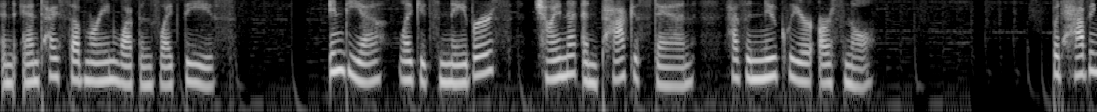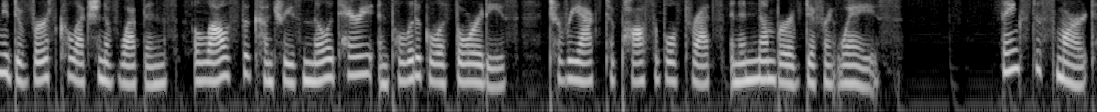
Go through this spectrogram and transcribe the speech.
and anti-submarine weapons like these. India, like its neighbors, China and Pakistan, has a nuclear arsenal. But having a diverse collection of weapons allows the country's military and political authorities to react to possible threats in a number of different ways. Thanks to SMART,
